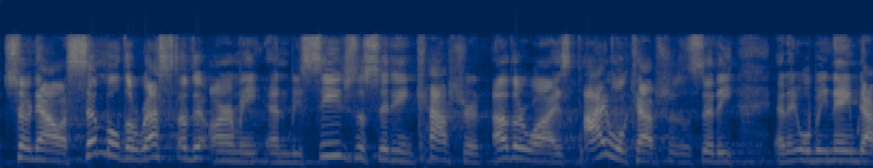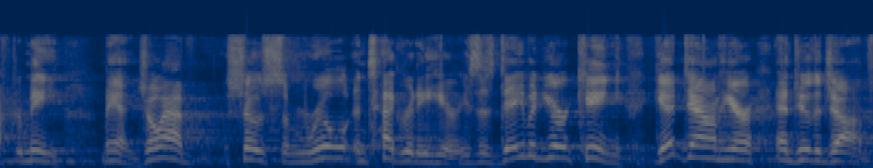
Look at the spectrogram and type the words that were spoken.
So now assemble the rest of the army and besiege the city and capture it. Otherwise, I will capture the city and it will be named after me. Man, Joab shows some real integrity here. He says, David, you're king. Get down here and do the job.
